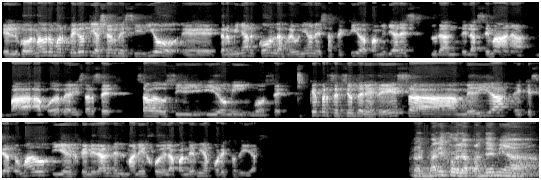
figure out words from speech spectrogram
el gobernador Omar Perotti ayer decidió terminar con las reuniones afectivas familiares durante la semana. Va a poder realizarse sábados y, domingos. Eh, ¿Qué percepción tenés de esa medida eh, que se ha tomado y en general del manejo de la pandemia por estos días? Bueno, el manejo de la pandemia,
